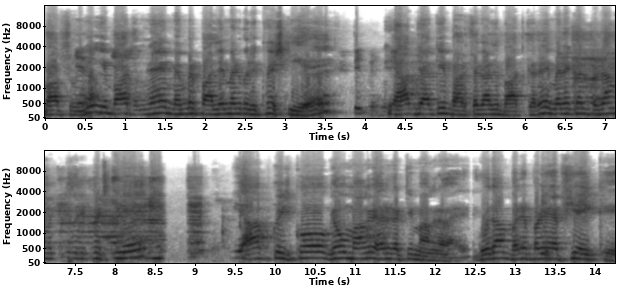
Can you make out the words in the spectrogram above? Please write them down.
बात सुनिए हाँ। ये बात हमने मेंबर पार्लियामेंट को रिक्वेस्ट की है कि आप जाके भारत सरकार से बात करें। मैंने कल प्रधानमंत्री को रिक्वेस्ट की है कि आपको इसको गेहूँ मांग रहे हर व्यक्ति मांग रहा है। गोदाम भरे पड़े एफ़ के।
